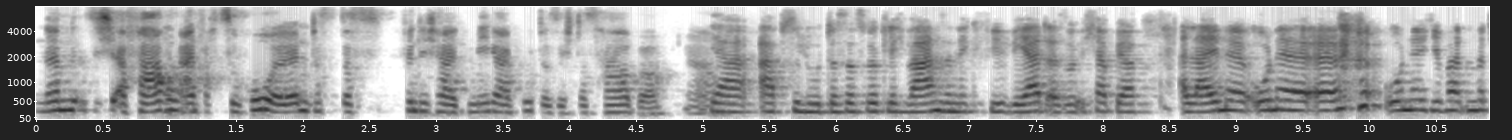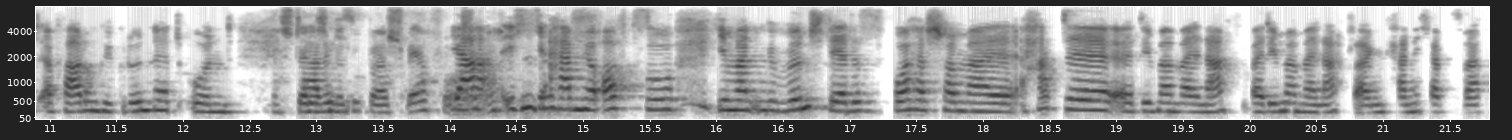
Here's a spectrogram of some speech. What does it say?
Ne, sich Erfahrung einfach zu holen, das, das finde ich halt mega gut, dass ich das habe. Ja. ja. absolut. Das ist wirklich wahnsinnig viel wert. Also ich habe ja alleine ohne, äh, ohne jemanden mit Erfahrung gegründet und das stelle ich mir super schwer vor. Ja, ich habe mir oft so jemanden gewünscht, der das vorher schon mal hatte, äh, dem man mal nach, bei dem man mal nachfragen kann. Ich habe zwar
